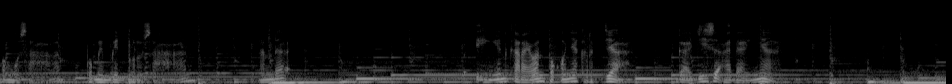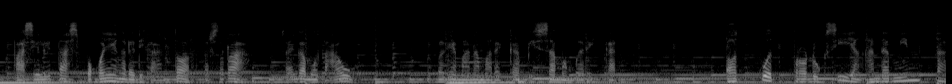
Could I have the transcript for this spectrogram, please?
pengusaha, pemimpin perusahaan, Anda ingin karyawan pokoknya kerja, gaji seadanya, fasilitas pokoknya yang ada di kantor terserah. Saya nggak mau tahu bagaimana mereka bisa memberikan output produksi yang anda minta.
